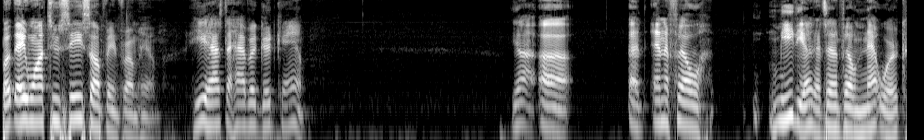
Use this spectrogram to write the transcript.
But they want to see something from him. He has to have a good camp. Yeah, uh, at NFL media, that's NFL Network,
